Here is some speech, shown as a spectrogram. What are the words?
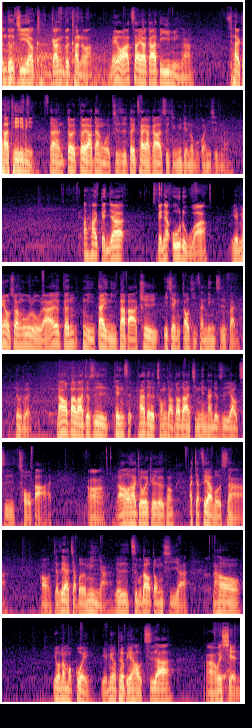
温度计要看，刚刚不是看了吗？没有啊，蔡雅嘎第一名啊，蔡嘎第一名。但对对啊，但我其实对蔡雅嘎的事情一点都不关心呐。啊，他给人家给人家侮辱啊，也没有算侮辱啦，跟你带你爸爸去一间高级餐厅吃饭，对不对？然后爸爸就是天生他的从小到大的经验，他就是要吃丑霸啊，然后他就会觉得说啊，假这也不啥，好假这样假不密呀，就是吃不到东西呀，然后又那么贵，也没有特别好吃啊，啊会咸，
